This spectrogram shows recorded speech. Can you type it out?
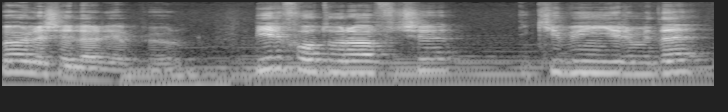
Böyle şeyler yapıyorum. Bir fotoğrafçı 2020'de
